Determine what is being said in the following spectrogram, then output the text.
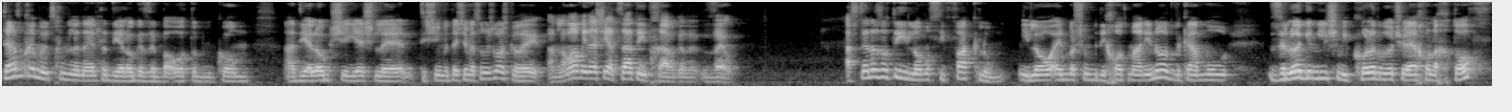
תאר לעצמכם היו צריכים לנהל את הדיאלוג הזה באוטו במקום הדיאלוג שיש ל-99 ו-23 כזה, אני לא מאמינה שיצאתי איתך, וכזה, זהו. הסצנה הזאת היא לא מוסיפה כלום, היא לא, אין בה שום בדיחות מעניינות, וכאמור, זה לא הגיוני לי שמכל הדמויות שהוא היה יכול לחטוף,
